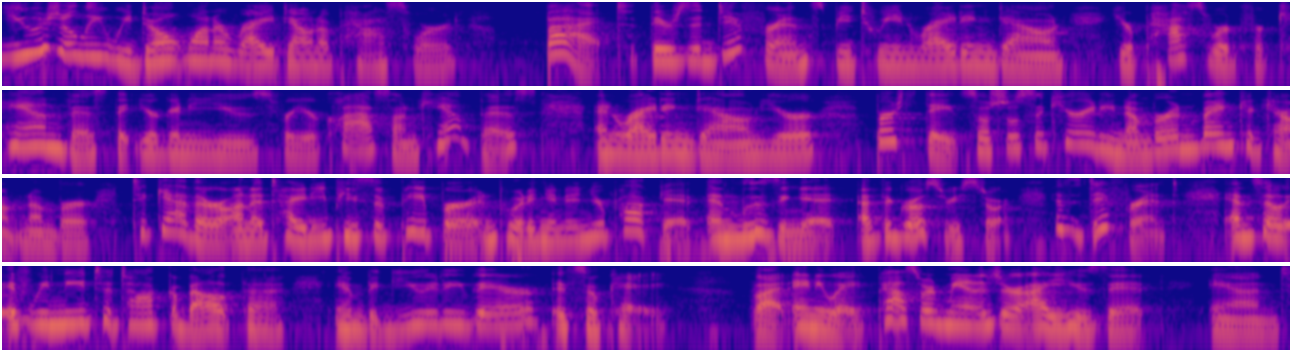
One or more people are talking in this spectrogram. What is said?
Usually we don't want to write down a password, but there's a difference between writing down your password for Canvas that you're going to use for your class on campus and writing down your birth date, social security number, and bank account number together on a tidy piece of paper and putting it in your pocket and losing it at the grocery store. It's different. And so if we need to talk about the ambiguity there, it's okay. But anyway, password manager, I use it and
